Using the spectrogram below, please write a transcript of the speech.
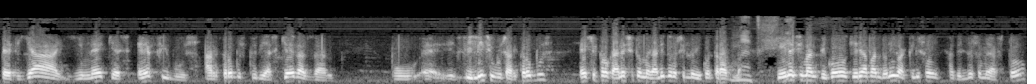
παιδιά, γυναίκες, έφηβους, ανθρώπους που διασκέδαζαν, που, ε, φιλήσιμους ανθρώπους, έχει προκαλέσει το μεγαλύτερο συλλογικό τραύμα. Ναι. Και είναι σημαντικό, κυρία Παντονή, να κλείσω, θα τελειώσω με αυτό,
